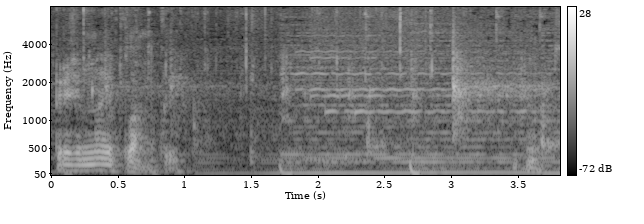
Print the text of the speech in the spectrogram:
прижимною планкою. От.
